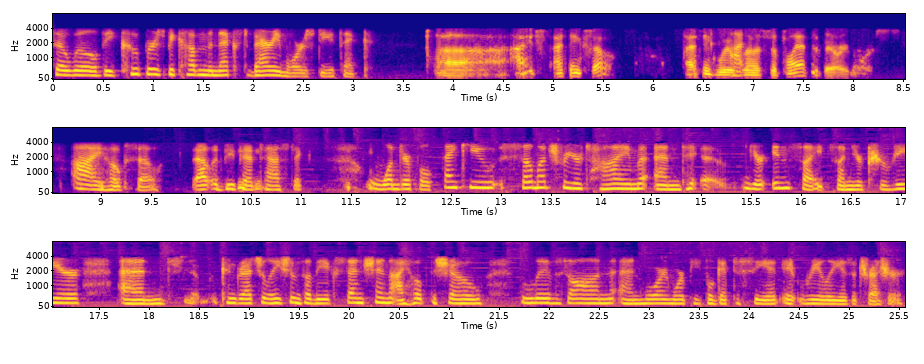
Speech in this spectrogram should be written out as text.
so will the Coopers become the next Barrymores, do you think? Uh, I I think so. I think we're going to supplant the Barrymores. I hope so. That would be fantastic. Wonderful. Thank you so much for your time and uh, your insights on your career. And you know, congratulations on the extension. I hope the show lives on and more and more people get to see it. It really is a treasure.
